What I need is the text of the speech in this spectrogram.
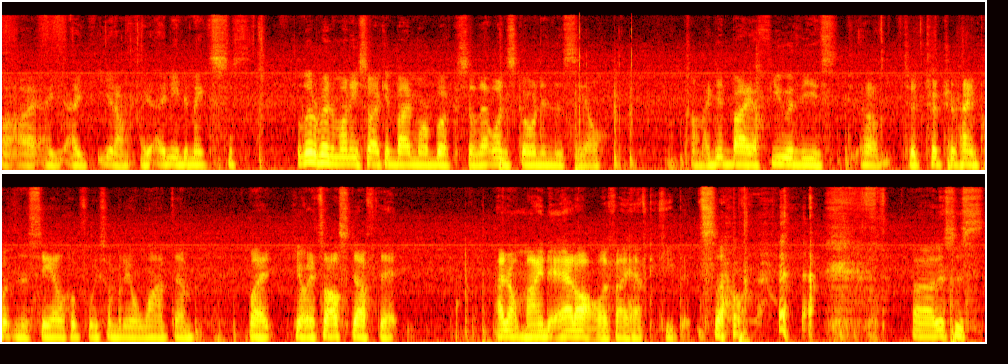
uh I, I, you know, I, I need to make a little bit of money so I can buy more books. So that one's going into the sale. Um, I did buy a few of these um, to, to, try and put in the sale. Hopefully somebody will want them. But, you know, it's all stuff that I don't mind at all if I have to keep it. So, uh, this is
